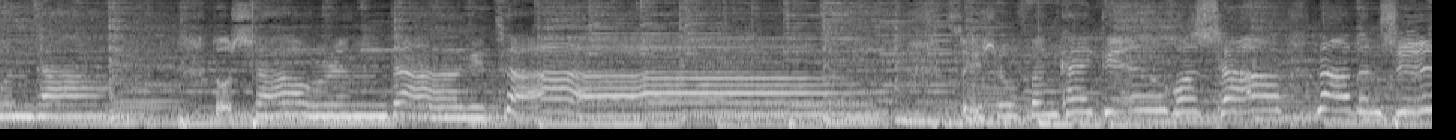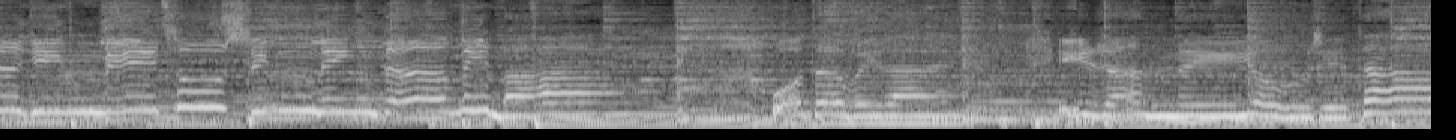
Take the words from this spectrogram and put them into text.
问他，多少人打给他？随手翻开电话上那本指引迷途心灵的密码，我的未来依然没有解答。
